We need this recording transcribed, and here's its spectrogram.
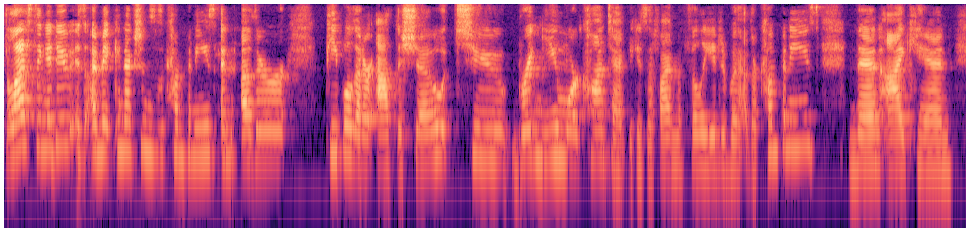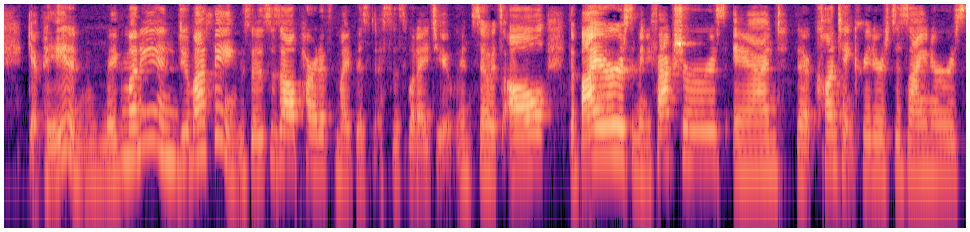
The last thing I do is I make connections with companies and other people that are at the show to bring you more content because if I'm affiliated with other companies, then I can get paid and make money and do my thing. So this is all part of my business is what I do. And so it's all the buyers, the manufacturers, and the content creators, designers,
